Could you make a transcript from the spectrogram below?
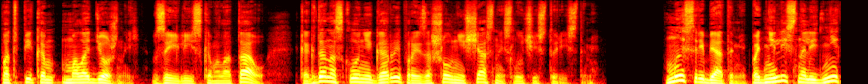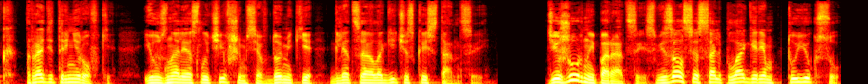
под пиком Молодежной в Заилийском Алатау, когда на склоне горы произошел несчастный случай с туристами. Мы с ребятами поднялись на ледник ради тренировки и узнали о случившемся в домике гляциологической станции. Дежурный по рации связался с альплагерем Туюксу,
